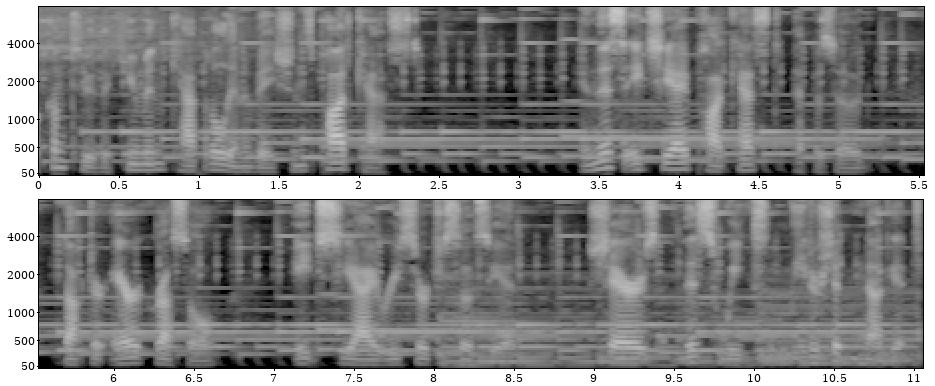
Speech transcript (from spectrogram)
Welcome to the Human Capital Innovations Podcast. In this HCI podcast episode, Dr. Eric Russell, HCI Research Associate, shares this week's leadership nugget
